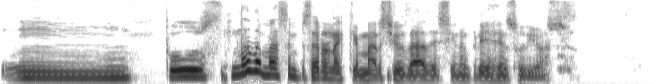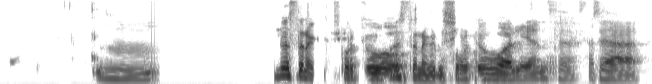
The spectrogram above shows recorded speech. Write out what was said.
Mm, pues nada más empezaron a quemar ciudades si no creías en su Dios. mm, No es tan agresivo. porque hubo, No es tan agresivo. porque hubo alianzas, o sea,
